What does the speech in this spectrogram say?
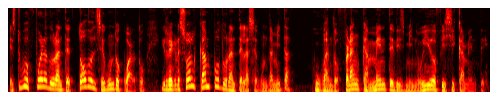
Estuvo fuera durante todo el segundo cuarto y regresó al campo durante la segunda mitad, jugando francamente disminuido físicamente.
